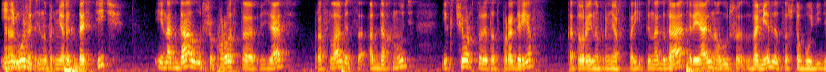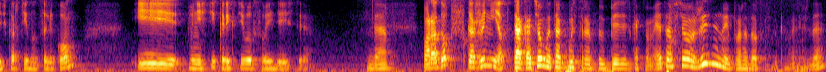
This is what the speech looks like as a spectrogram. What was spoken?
и Правильно. не можете, например, их достичь, иногда лучше просто взять, расслабиться, отдохнуть, и к черту этот прогресс, который, например, стоит. Иногда реально лучше замедлиться, чтобы увидеть картину целиком и внести коррективы в свои действия. Да. Парадокс «скажи нет». Так, о чем мы так быстро перескакиваем? Это все жизненные парадоксы, ты говоришь, да?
